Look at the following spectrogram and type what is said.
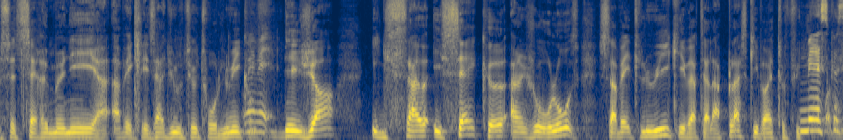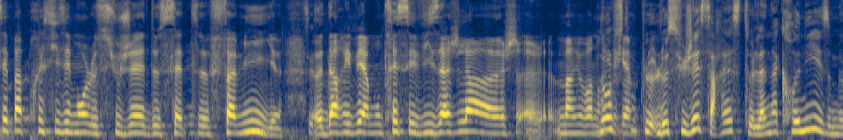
cette cérémonie avec les adultes autour de lui. Comme déjà, il, il sait qu'un jour ou l'autre, ça va être lui qui va être à la place, qui va être le futur. Mais est-ce que ce n'est pas précisément le sujet de cette famille, euh, d'arriver à montrer ces visages-là, euh, euh, Mario Van Non, je trouve que le, sujet, ça reste l'anachronisme.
